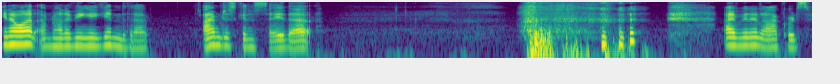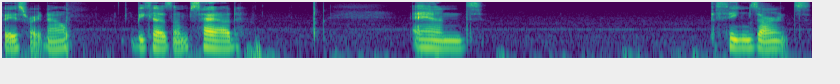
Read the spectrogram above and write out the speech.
You know what? I'm not even going to get into that. I'm just going to say that I'm in an awkward space right now because I'm sad. And things aren't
